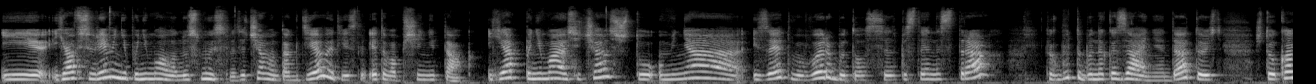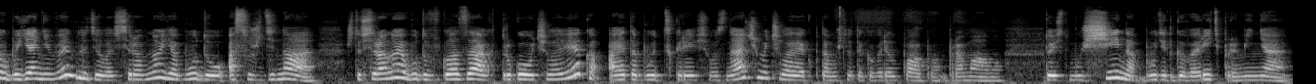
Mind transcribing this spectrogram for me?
И я все время не понимала, ну, смысла, зачем он так делает, если это вообще не так. И я понимаю сейчас, что у меня из-за этого выработался постоянный страх, как будто бы наказание, да, то есть, что как бы я ни выглядела, все равно я буду осуждена, что все равно я буду в глазах другого человека, а это будет, скорее всего, значимый человек, потому что это говорил папа про маму. То есть мужчина будет говорить про меня.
